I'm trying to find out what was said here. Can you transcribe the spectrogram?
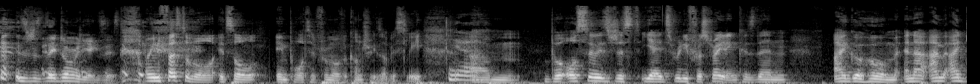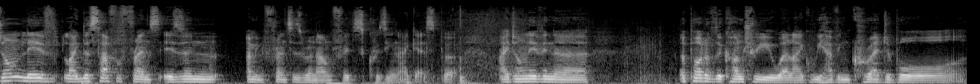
it's just they don't really exist. I mean, first of all, it's all imported from other countries, obviously. Yeah. Um, but also, it's just yeah, it's really frustrating because then I go home and I I'm, I don't live like the south of France isn't. I mean, France is renowned for its cuisine, I guess, but I don't live in a a part of the country where like we have incredible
